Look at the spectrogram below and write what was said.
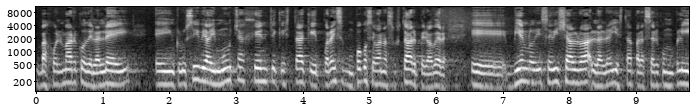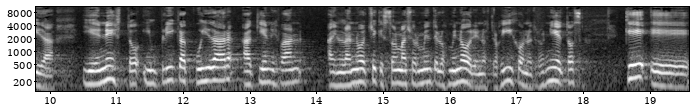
bajo el marco de la ley e inclusive hay mucha gente que está, que por ahí un poco se van a asustar, pero a ver, eh, bien lo dice Villalba, la ley está para ser cumplida y en esto implica cuidar a quienes van en la noche, que son mayormente los menores, nuestros hijos, nuestros nietos, que eh,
